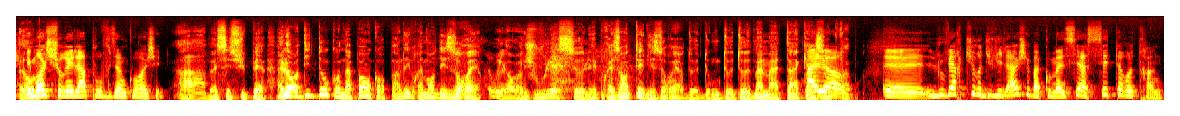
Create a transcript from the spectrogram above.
Alors- et moi, je serai là pour vous encourager. Ah, ben c'est super. Alors, dites donc, on n'a pas encore parlé vraiment des horaires. Oui. Alors, je vous laisse les présenter, les horaires de, donc de demain matin, 15 Alors, octobre. euh, l'ouverture du village va commencer à 7h30.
